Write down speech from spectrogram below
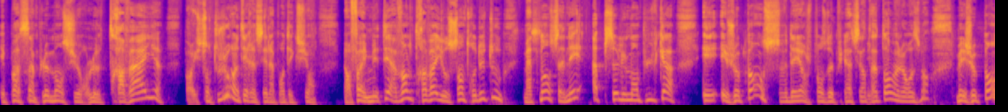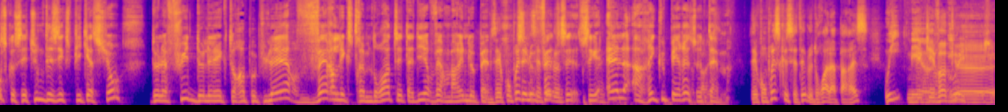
et pas simplement sur le travail. Ils sont toujours intéressés à la protection. Enfin, il mettait avant le travail au centre de tout. Maintenant, ça n'est absolument plus le cas. Et, et je pense, d'ailleurs, je pense depuis un certain temps, malheureusement, mais je pense que c'est une des explications de la fuite de l'électorat populaire vers l'extrême droite, c'est-à-dire vers Marine Le Pen. Vous avez compris ce C'est que le fait, le- c'est elle a récupéré ce thème. Vous avez compris ce que c'était le droit à la paresse Oui, mais Et qu'évoque, oui, euh,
